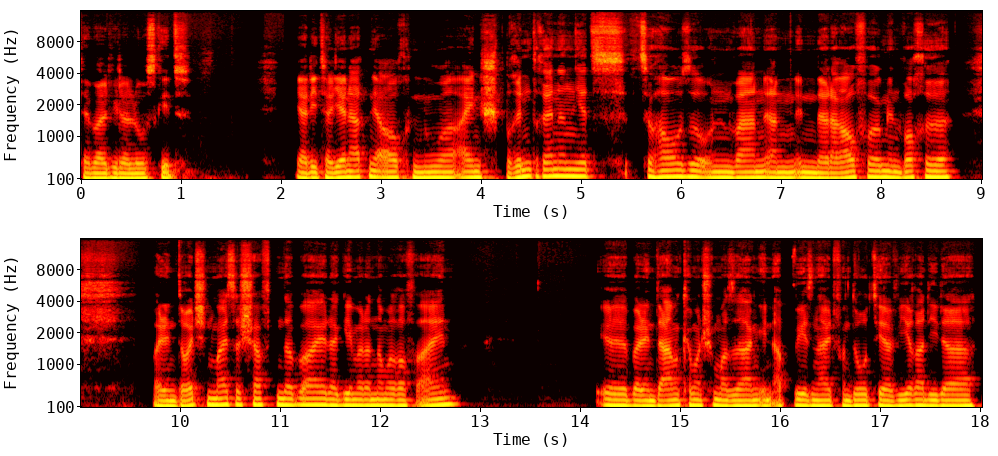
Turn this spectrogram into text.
der bald wieder losgeht. Ja, die Italiener hatten ja auch nur ein Sprintrennen jetzt zu Hause und waren dann in der darauffolgenden Woche bei den deutschen Meisterschaften dabei. Da gehen wir dann nochmal drauf ein. Äh, bei den Damen kann man schon mal sagen, in Abwesenheit von Dorothea Viera, die da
